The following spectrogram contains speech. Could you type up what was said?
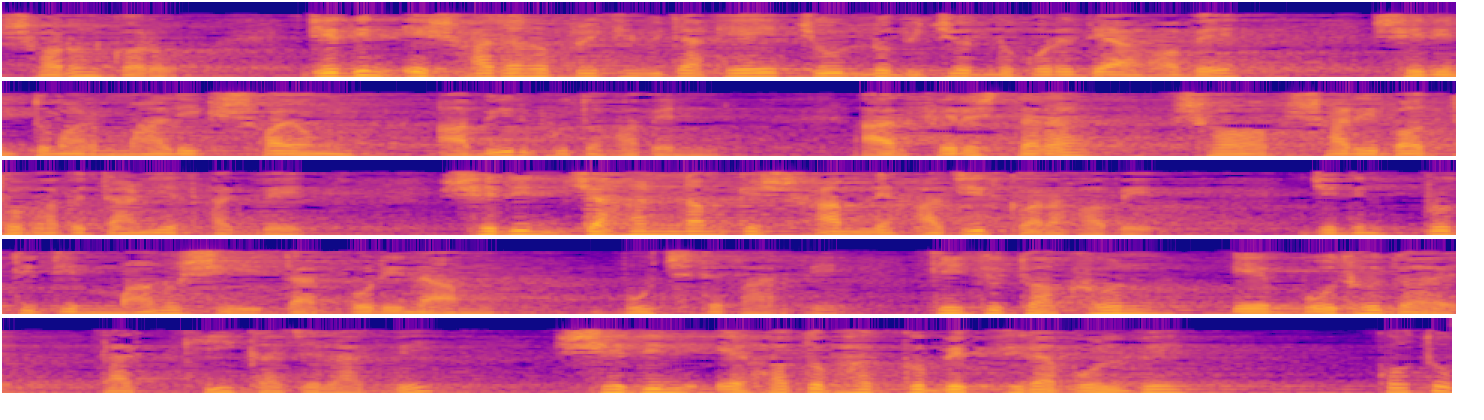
স্মরণ করো, যেদিন এই সাজানো পৃথিবীটাকে চূর্ণ বিচূর্ণ করে দেয়া হবে, সেদিন তোমার মালিক স্বয়ং আবির্ভূত হবেন। আর ফেরেশতারা সব সারিবদ্ধভাবে দাঁড়িয়ে থাকবে। সেদিন জাহান্নামকে সামনে হাজির করা হবে। যেদিন প্রতিটি মানুষই তার পরিণাম বুঝতে পারবে। কিন্তু তখন এ বোধোদয় তার কি কাজে লাগবে? সেদিন এ হতভাগ্য ব্যক্তিরা বলবে, কত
